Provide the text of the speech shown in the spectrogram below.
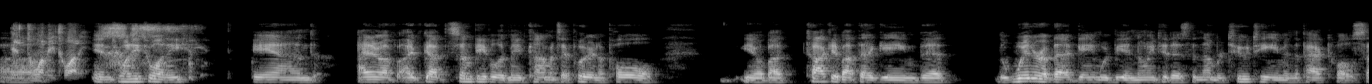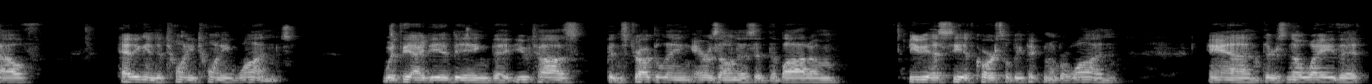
uh, in 2020. In 2020, and I don't know if I've got some people have made comments. I put in a poll, you know, about talking about that game that the winner of that game would be anointed as the number two team in the Pac-12 South heading into 2021 with the idea being that Utah's been struggling, Arizona's at the bottom, USC, of course, will be picked number one, and there's no way that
